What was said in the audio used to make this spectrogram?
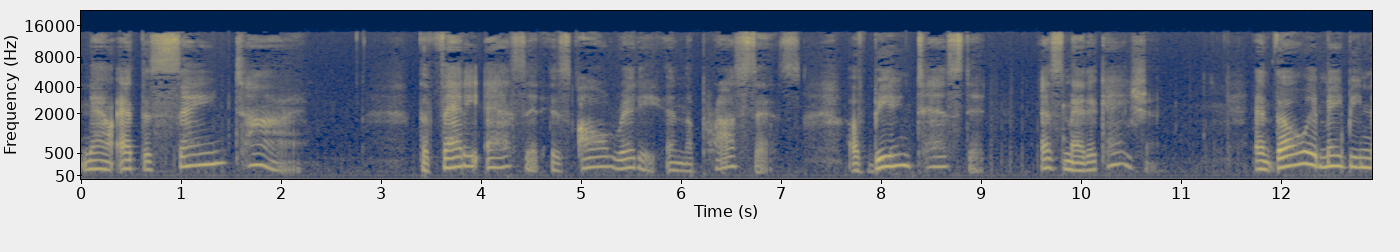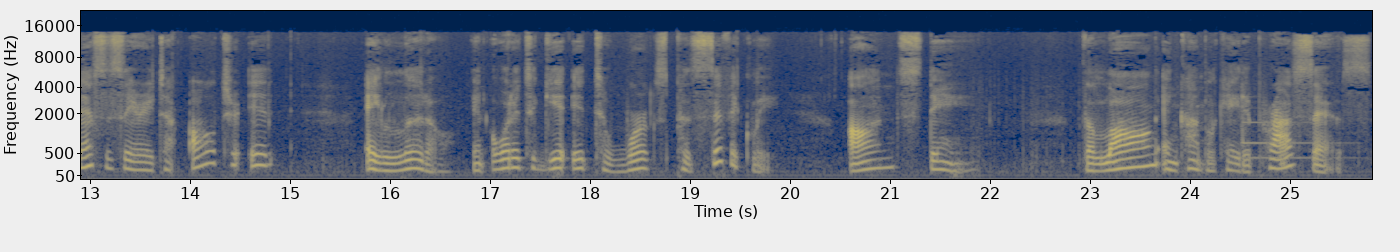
Now, at the same time, the fatty acid is already in the process of being tested as medication. And though it may be necessary to alter it a little in order to get it to work specifically on sting, the long and complicated process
